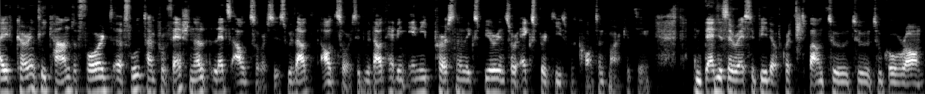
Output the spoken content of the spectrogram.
I currently can't afford a full-time professional. Let's outsource this without outsource it, without having any personal experience or expertise with content marketing. And that is a recipe that, of course, is bound to to to go wrong.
